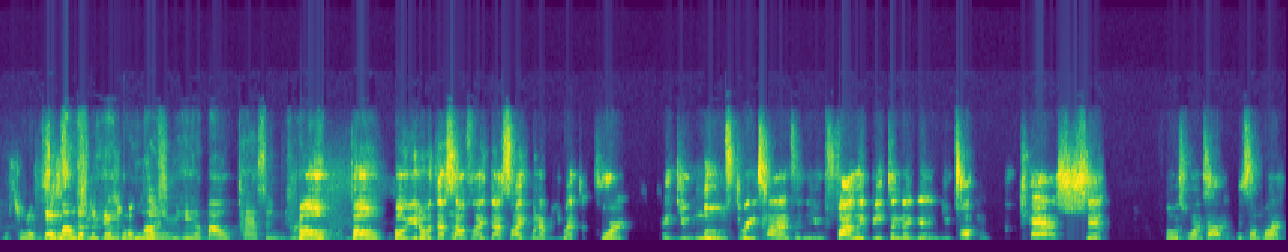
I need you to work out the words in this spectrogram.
That's what I'm. That's, who else that's, you that's hear? what I'm Who else you hear about passing Drake? Bo, Bo, Bo, you know what that sounds like? That's like whenever you at the court and you lose three times and you finally beat the nigga and you talking cash shit. But it's one time. It's a month,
